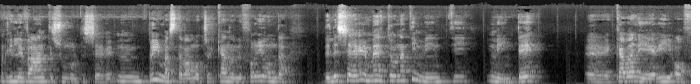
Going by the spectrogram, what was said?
rilevante su molte serie. Mm, Prima stavamo cercando nel fuori onda delle serie, mi è tornato in mente, in mente eh, Cabaneri of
